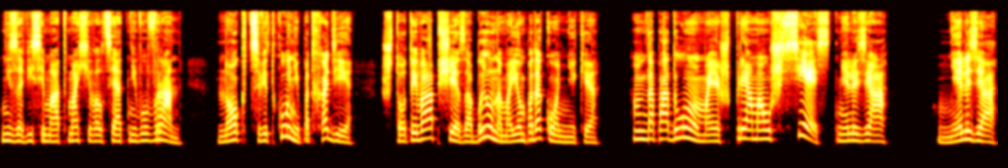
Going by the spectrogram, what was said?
Независимо отмахивался от него Вран. «Но к цветку не подходи. Что ты вообще забыл на моем подоконнике?» «Да подумаешь, прямо уж сесть нельзя». «Нельзя.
